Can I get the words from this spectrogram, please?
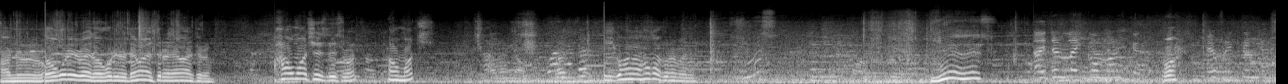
아, no, no, no. 너구리로 해, 너구리로. 내 말 들어, 내 말 들어. How much is this one? How much? 이거 하나 하자, 그러면. Yes. I don't like go market. 와, Everything is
